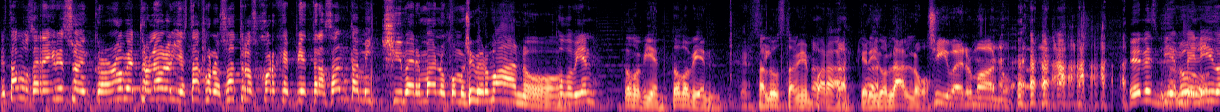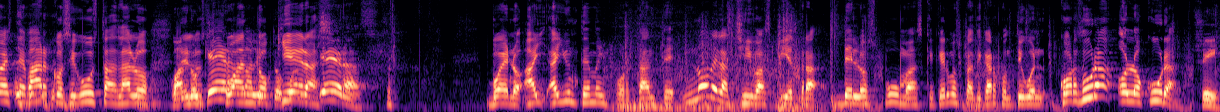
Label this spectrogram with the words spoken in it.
Estamos de regreso en cronómetro, Lalo, y está con nosotros Jorge Pietrasanta, mi chiva hermano. ¿Cómo chiva hermano. ¿Todo bien? Todo bien, todo bien. Saludos también para el querido Lalo. Chiva hermano. Eres bienvenido a este barco si gustas, Lalo. Cuando quieras. Cuando quieras. Cuando quieras. Bueno, hay, hay, un tema importante, no de las Chivas, Pietra, de los Pumas, que queremos platicar contigo en cordura o locura. Sí.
